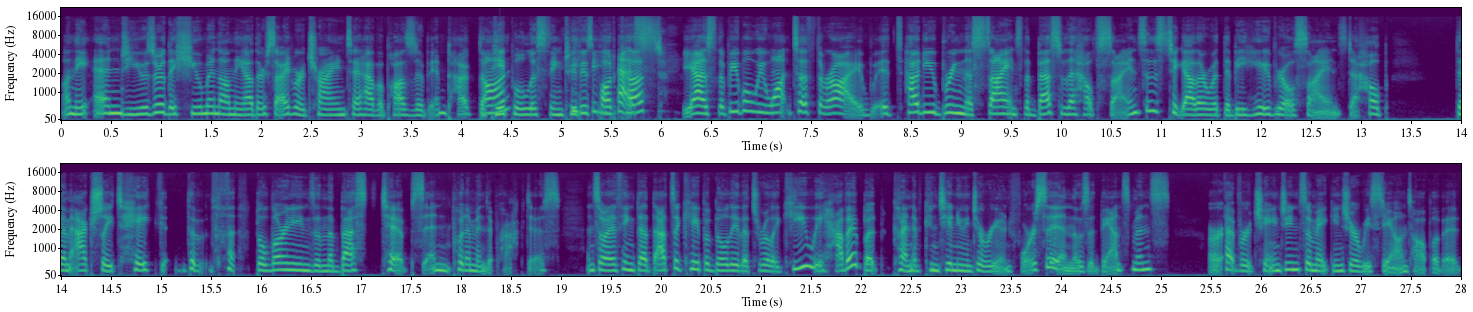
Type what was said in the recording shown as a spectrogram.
on the end user, the human on the other side, we're trying to have a positive impact the on. people listening to this podcast. yes, yes, the people we want to thrive. It's how do you bring the science, the best of the health sciences, together with the behavioral science to help them actually take the the learnings and the best tips and put them into practice. And so I think that that's a capability that's really key. We have it, but kind of continuing to reinforce it. And those advancements are ever changing. So making sure we stay on top of it.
